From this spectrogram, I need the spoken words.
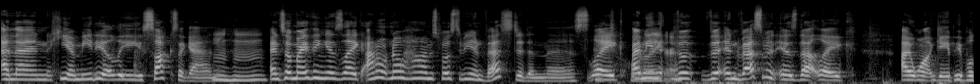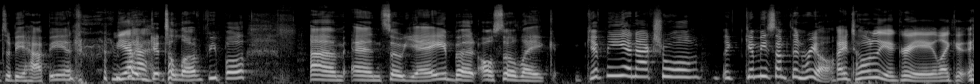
And then he immediately sucks again. Mm-hmm. And so my thing is like, I don't know how I'm supposed to be invested in this. Like, I, totally mean, agree. the the investment is that like I want gay people to be happy and Yeah. like, get to love people. Um, and so yay, but also like give me an actual like give me something real. I totally agree. Like, it,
